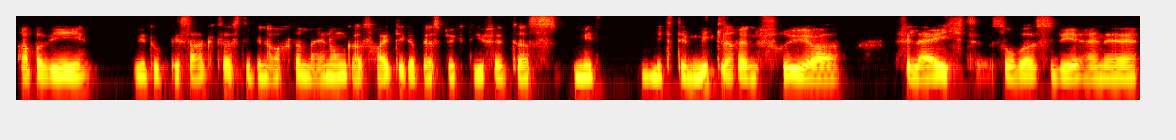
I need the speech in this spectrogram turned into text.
Aber wie, wie du gesagt hast, ich bin auch der Meinung aus heutiger Perspektive, dass mit, mit dem mittleren Frühjahr vielleicht sowas wie eine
